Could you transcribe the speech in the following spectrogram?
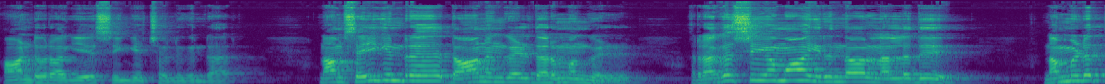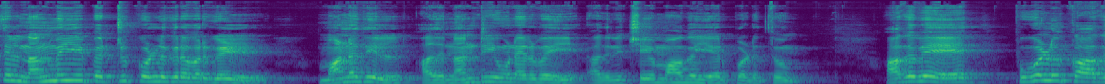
ஆண்டவராக இயேசு இங்கே சொல்லுகின்றார். நாம் செய்கின்ற தானங்கள் தர்மங்கள் ரகசியமாக இருந்தால் நல்லது. நம்மிடத்தில் நன்மையை பெற்றுக்கொள்ளுகிறவர்கள் மனதில் அது நன்றி உணர்வை அது நிச்சயமாக ஏற்படுத்தும். ஆகவே புகழுக்காக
